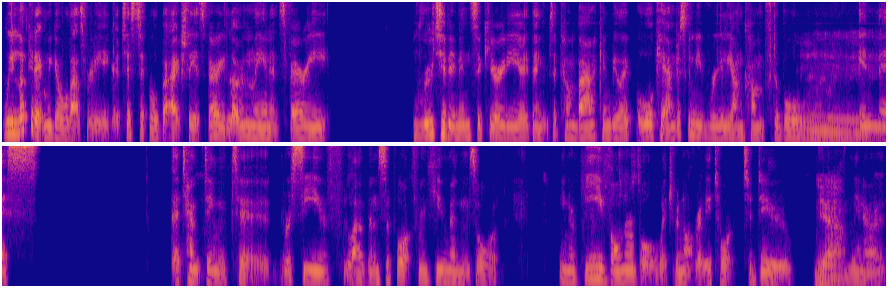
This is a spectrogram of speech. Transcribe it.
we look at it and we go well that's really egotistical but actually it's very lonely and it's very rooted in insecurity i think to come back and be like "Oh, okay i'm just going to be really uncomfortable in Mm. this attempting to receive love and support from humans or you know, be vulnerable, which we're not really taught to do, Yeah. you know,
